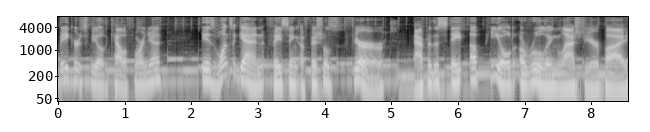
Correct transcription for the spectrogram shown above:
Bakersfield, California, is once again facing officials' furor after the state appealed a ruling last year by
